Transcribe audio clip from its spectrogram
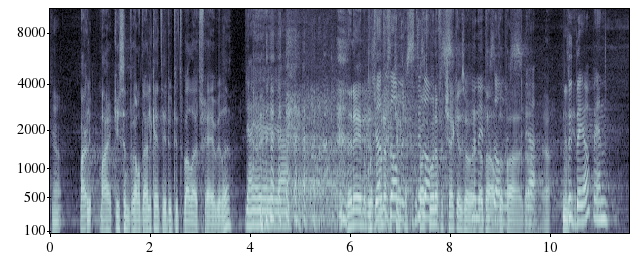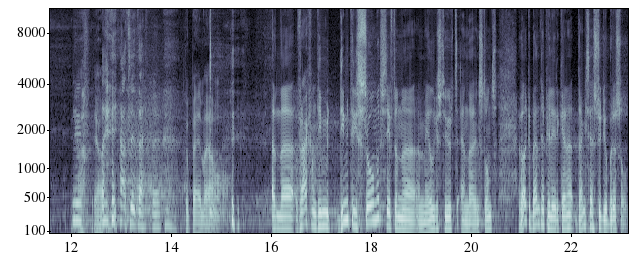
Ja. Maar, maar Christen, voor alle duidelijkheid, jij doet dit wel uit vrije wil, hè? Ja, ja, ja, ja. ja. Nee, nee, maar ik wou het gewoon is even anders, checken. het Ik wou gewoon even checken. Zo, Nee, nee, dat, dat, dat, dat- ja. ja. Nee, Doet bij jou pijn? Nu? Ja, ja, het zit echt bij. doet pijn, maar ja. Een eh, vraag van Dim- Dimitri Somers heeft een, eh, een mail gestuurd en daarin stond welke band heb je leren kennen dankzij Studio Brussel?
